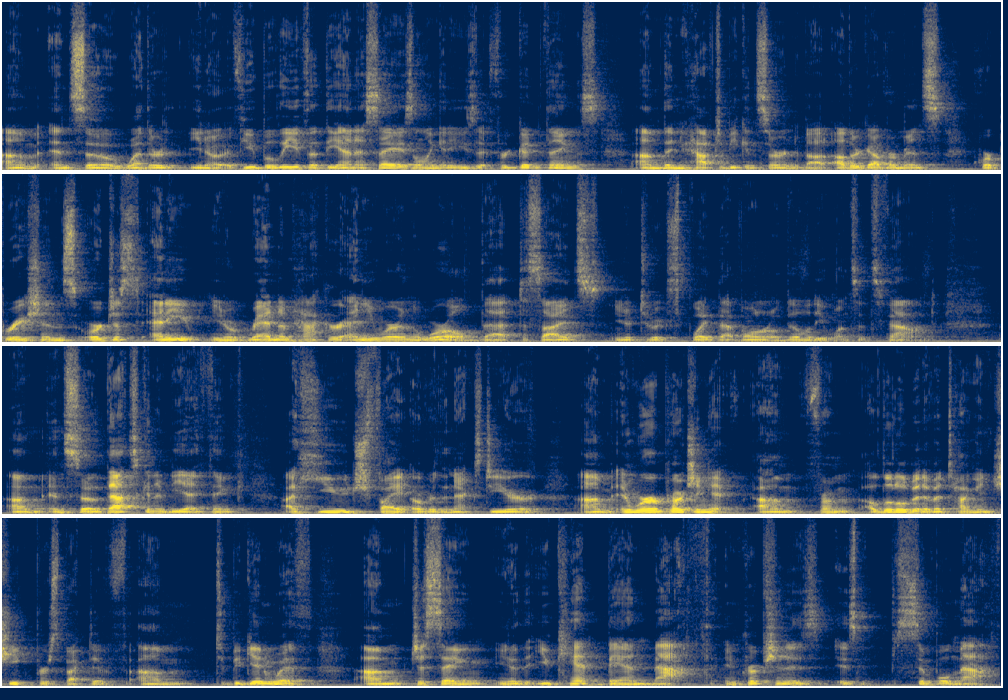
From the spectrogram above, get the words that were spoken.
Um, and so, whether you know if you believe that the NSA is only going to use it for good things, um, then you have to be concerned about other governments, corporations, or just any you know random hacker anywhere in the world that decides you know to exploit that vulnerability once it's found. Um, and so that's going to be, I think, a huge fight over the next year. Um, and we're approaching it um, from a little bit of a tongue-in-cheek perspective. Um, to begin with, um, just saying you know that you can't ban math. Encryption is is simple math.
